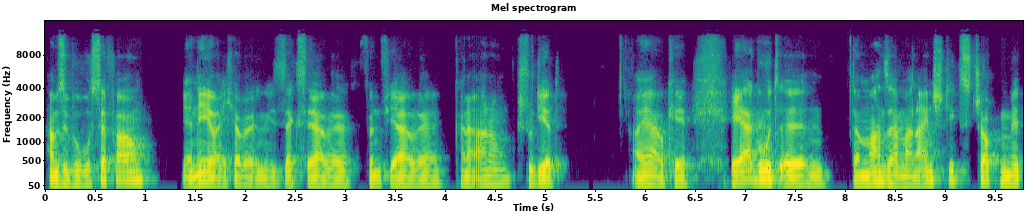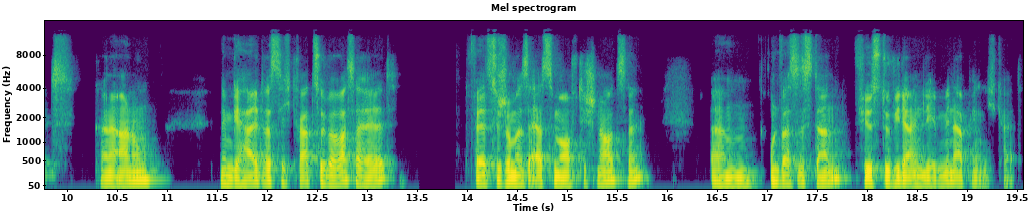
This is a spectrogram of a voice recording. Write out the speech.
haben Sie Berufserfahrung? Ja, nee, aber ich habe irgendwie sechs Jahre, fünf Jahre, keine Ahnung, studiert. Ah ja, okay. Ja, gut, äh, dann machen Sie halt mal einen Einstiegsjob mit, keine Ahnung, einem Gehalt, was dich gerade so über Wasser hält. Fällst du schon mal das erste Mal auf die Schnauze. Ähm, und was ist dann? Führst du wieder ein Leben in Abhängigkeit.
